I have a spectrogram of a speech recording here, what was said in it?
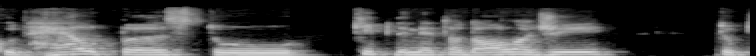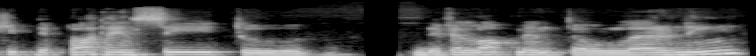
could help us to keep the methodology, to keep the potency, to developmental learning.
